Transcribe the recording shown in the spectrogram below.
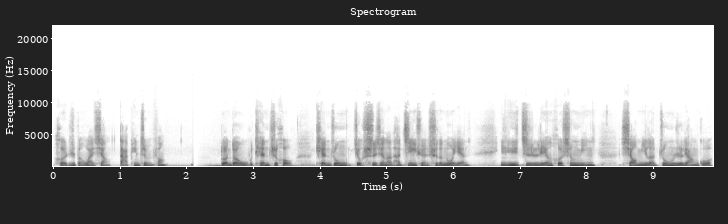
和日本外相大平正方。短短五天之后，田中就实现了他竞选时的诺言，以一纸联合声明消弭了中日两国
